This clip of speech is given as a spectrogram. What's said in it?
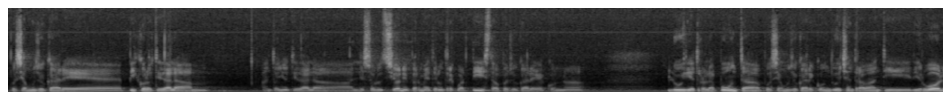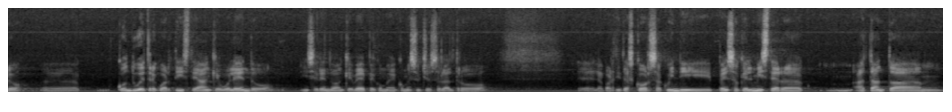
possiamo giocare piccolo, ti dà la, Antonio ti dà la, le soluzioni per mettere un trequartista o per giocare con lui dietro la punta, possiamo giocare con due centravanti di ruolo, eh, con due trequartiste anche volendo, inserendo anche Beppe come, come è successo eh, la partita scorsa, quindi penso che il mister eh, ha tanta um,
